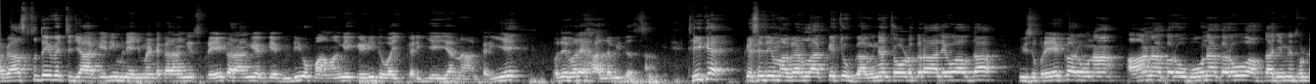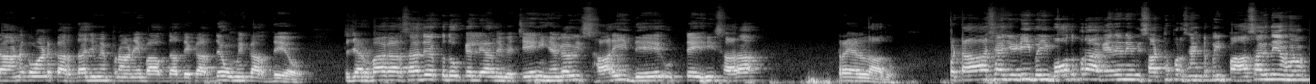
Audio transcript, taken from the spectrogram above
ਅਗਸਤ ਦੇ ਵਿੱਚ ਜਾ ਕੇ ਇਹਦੀ ਮੈਨੇਜਮੈਂਟ ਕਰਾਂਗੇ ਸਪਰੇਅ ਕਰਾਂਗੇ, ਅੱਗੇ ਵੀਡੀਓ ਪਾਵਾਂਗੇ ਕਿਹੜੀ ਦਵਾਈ ਕਰੀਏ ਜਾਂ ਨਾ ਕਰੀਏ, ਉਹਦੇ ਬਾਰੇ ਹੱਲ ਵੀ ਦੱਸਾਂਗੇ। ਠੀਕ ਹੈ? ਕਿਸੇ ਦੇ ਮਗਰ ਲੱਗ ਕੇ ਝੁੱਗਾ ਵੀ ਨਾ ਚੌੜ ਕਰਾ ਲਿਓ ਆਪਦਾ, ਵੀ ਸਪਰੇਅ ਕਰੋ ਨਾ ਆ ਨਾ ਕਰੋ, ਉਹ ਨਾ ਕਰੋ, ਆਪਦਾ ਜਿਵੇਂ ਤੁਹਾਡਾ ਆਂਢ ਗੁਆਂਢ ਕਰਦਾ, ਜਿਵੇਂ ਪੁਰਾਣੇ ਬਾਪ ਦਾਦੇ ਕਰਦੇ, ਉਵੇਂ ਕਰਦੇ ਆਓ। ਤਜਰਬਾ ਕਰ ਸਕਦੇ ਹੋ ਇੱਕ ਦੋ ਕਿੱਲਿਆਂ ਦੇ ਵਿੱਚ ਇਹ ਨਹੀਂ ਹੈਗਾ ਵੀ ਸਾਰੀ ਦੇ ਉੱਤੇ ਹੀ ਸਾਰਾ ਟ੍ਰਾਇਲ ਲਾ ਦਿਓ। ਪਟਾਸ਼ ਹੈ ਜਿਹੜੀ ਬਈ ਬਹੁਤ ਭਰਾ ਕਹਿੰਦੇ ਨੇ ਵੀ 60% ਬਈ ਪਾ ਸਕਦੇ ਆ ਹੁਣ।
